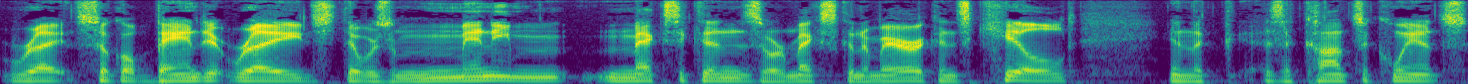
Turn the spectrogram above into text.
ra- so-called bandit raids. There was many Mexicans or Mexican Americans killed in the as a consequence.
